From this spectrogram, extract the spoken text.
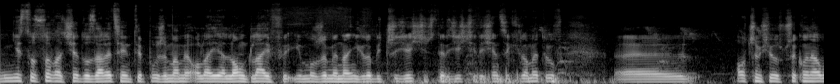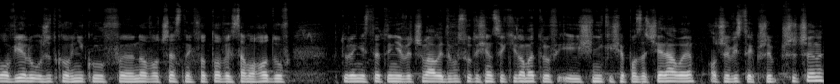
nie stosować się do zaleceń typu, że mamy oleje long life i możemy na nich robić 30-40 tysięcy kilometrów. E, O czym się już przekonało wielu użytkowników nowoczesnych flotowych samochodów, które niestety nie wytrzymały 200 tysięcy kilometrów i silniki się pozacierały. Oczywistych przy, przyczyn.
